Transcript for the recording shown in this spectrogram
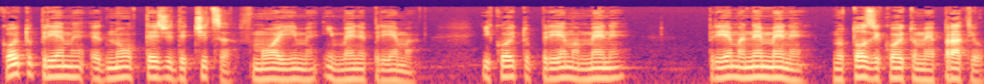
Който приеме едно от тези дечица в мое име и мене приема и който приема мене, приема не мене, но този, който ме е пратил.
